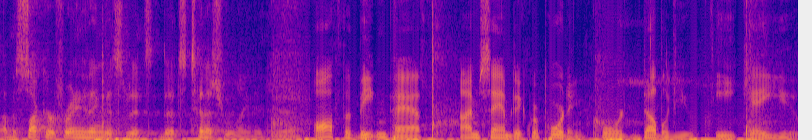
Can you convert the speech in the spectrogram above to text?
I'm a sucker for anything that's, that's, that's tennis related. Yeah. Off the beaten path, I'm Sam Dick reporting for WEKU.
